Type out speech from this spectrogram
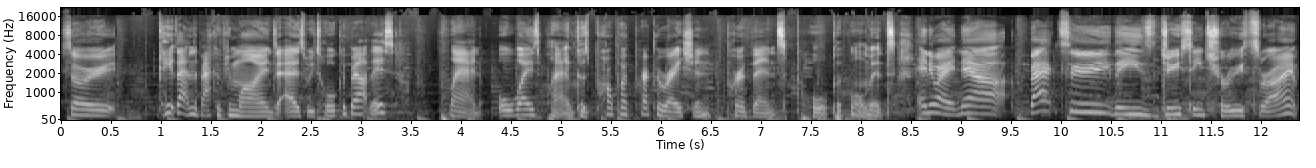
So keep that in the back of your mind as we talk about this plan. Always plan because proper preparation prevents poor performance. Anyway, now back to these juicy truths, right?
